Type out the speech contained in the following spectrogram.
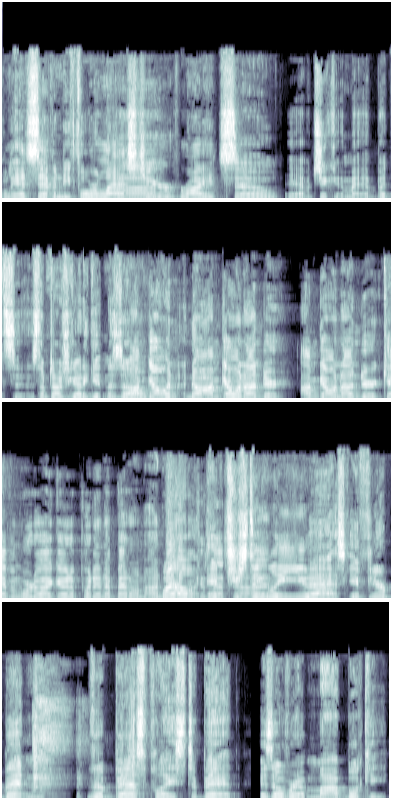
Well, he had 74 last Uh, year, right? So Yeah, but you can, but sometimes you got to get in the zone. I'm going. No, I'm going under. I'm going under. Kevin, where do I go to put in a bet on under? Well, Because that's interestingly, you ask if you're betting, the best place to bet is over at my bookie.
